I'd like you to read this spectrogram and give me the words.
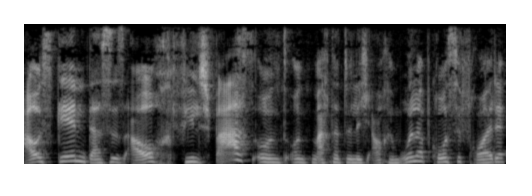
ausgehen, das ist auch viel Spaß und, und macht natürlich auch im Urlaub große Freude.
